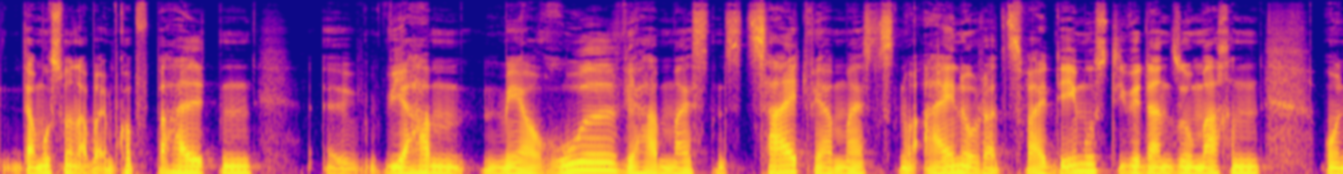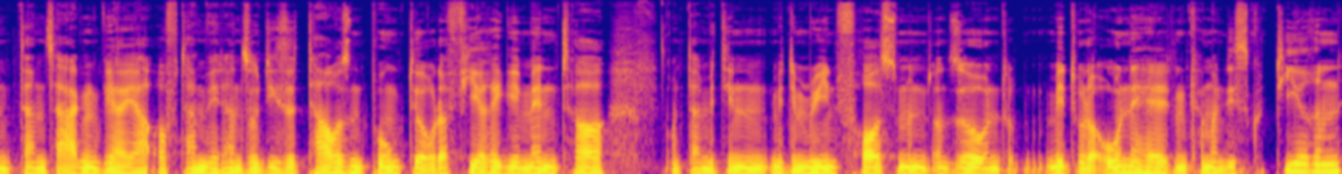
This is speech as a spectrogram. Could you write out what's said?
Da muss man aber im Kopf behalten, äh, wir haben mehr Ruhe, wir haben meistens Zeit, wir haben meistens nur eine oder zwei Demos, die wir dann so machen und dann sagen wir ja oft haben wir dann so diese 1000 Punkte oder vier Regimenter und dann mit den mit dem Reinforcement und so und mit oder ohne Helden kann man diskutieren.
